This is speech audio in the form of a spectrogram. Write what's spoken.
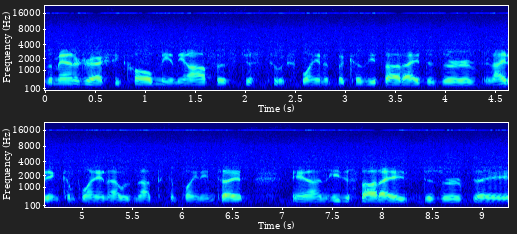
the manager actually called me in the office just to explain it because he thought I deserved, and I didn't complain. I was not the complaining type, and he just thought I deserved a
